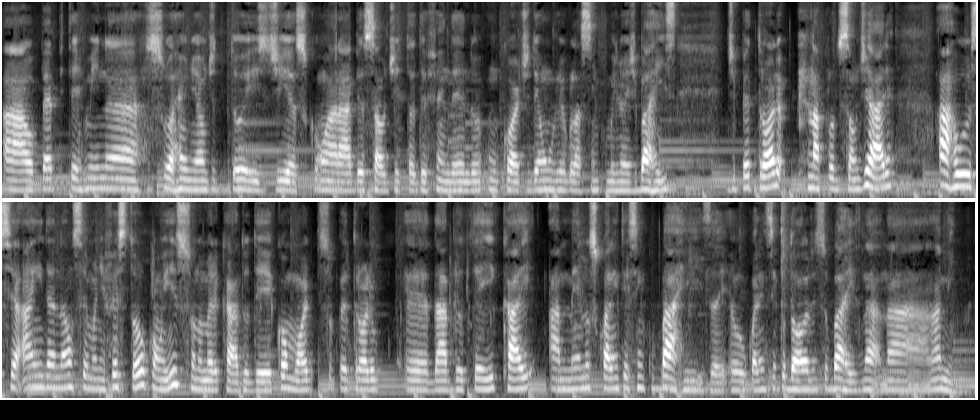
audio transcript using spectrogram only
a OPEP termina sua reunião de dois dias com a Arábia Saudita defendendo um corte de 1,5 milhões de barris de petróleo na produção diária. A Rússia ainda não se manifestou com isso no mercado de commodities. O petróleo é, WTI cai a menos 45 barris, ou 45 dólares o barris na, na, na mínima.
